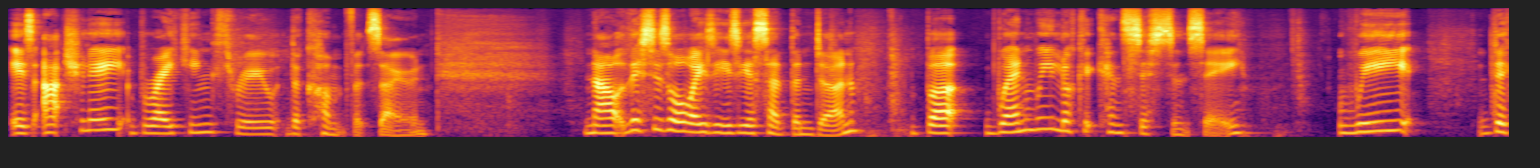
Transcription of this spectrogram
is actually breaking through the comfort zone. Now, this is always easier said than done, but when we look at consistency, we the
